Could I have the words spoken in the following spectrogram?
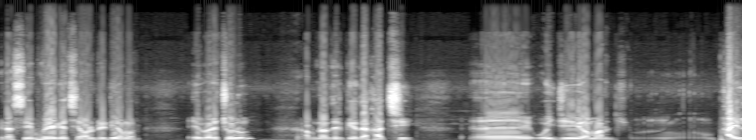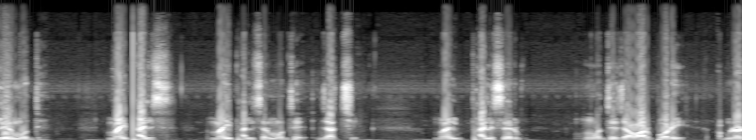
এটা সেভ হয়ে গেছে অলরেডি আমার। এবারে চলুন, আপনাদেরকে দেখাচ্ছি ওই যে আমার ফাইলের মধ্যে। মাই ফাইলস মাই ফাইলসের মধ্যে যাচ্ছি। মাই ফাইলসের মধ্যে যাওয়ার পরে আপনার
